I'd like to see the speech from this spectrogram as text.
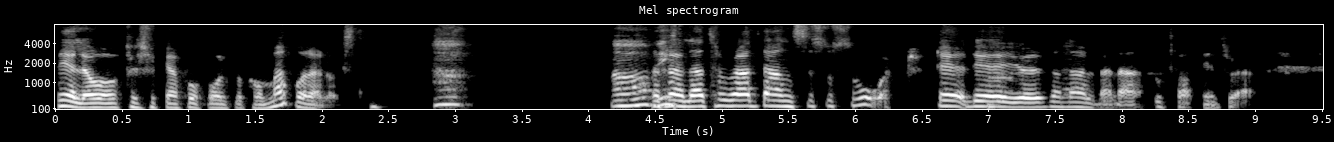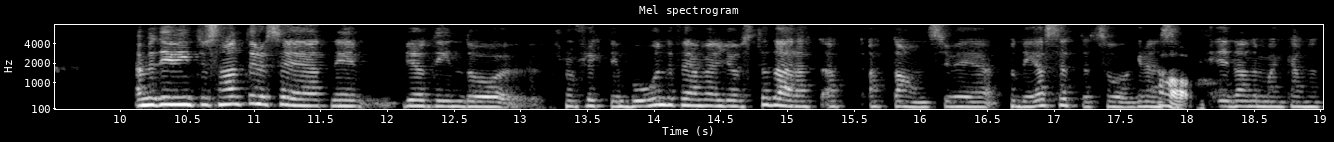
Det gäller att försöka få folk att komma på den också. Ja, För alla tror att dans är så svårt. Det, det är ju den allmänna uppfattningen tror jag. Ja, men det är intressant att du säger att ni bjöd in då från flyktingboende, för just det där att, att, att dans ju är på det sättet så gränsöverskridande, ja. man kan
